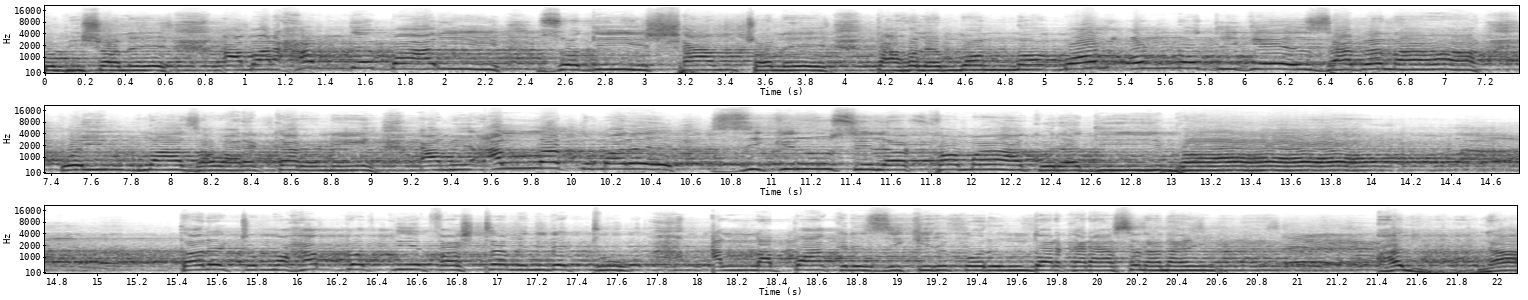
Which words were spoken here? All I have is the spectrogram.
নবী শোনে, আমার হামদে বাড়ি যদি শান চলে তাহলে মন মন অন্যদিকে যাবে না। ওই না যাওয়ার কারণে আমি আল্লাহ তোমারে জিকির শিলা ক্ষমা করে দিবা। তাহলে একটু মহাব্বত নিয়ে পাঁচটা মিনিট একটু আল্লাহ পাকের জিকির করুন, দরকার আছে না নাই? আল্লাহ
